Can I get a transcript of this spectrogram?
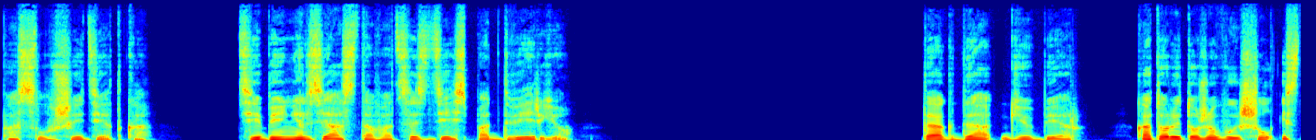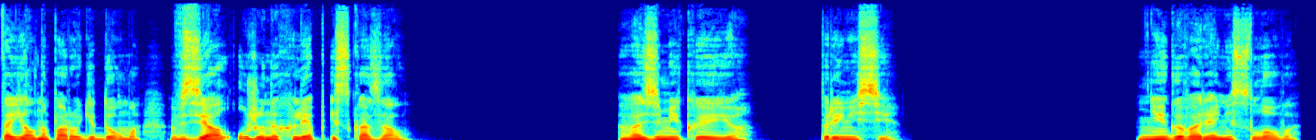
«Послушай, детка, тебе нельзя оставаться здесь, под дверью». Тогда Гюбер, который тоже вышел и стоял на пороге дома, взял у жены хлеб и сказал. «Возьми-ка ее, принеси». Не говоря ни слова,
